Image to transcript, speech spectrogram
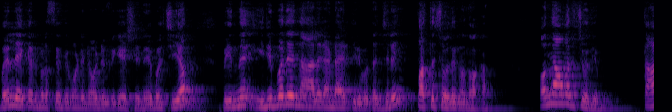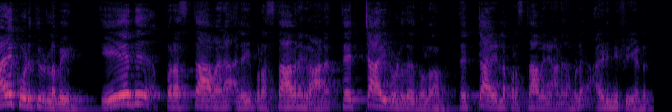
ബെല്ലേക്കൻ പ്രസ് ചെയ്തുകൊണ്ട് നോട്ടിഫിക്കേഷൻ എനേബിൾ ചെയ്യാം. അപ്പോൾ ഇന്ന് ഇരുപത് നാല് രണ്ടായിരത്തി ഇരുപത്തഞ്ചിൽ പത്ത് ചോദ്യങ്ങൾ നോക്കാം. ഒന്നാമത്തെ ചോദ്യം. താഴെ കൊടുത്തിട്ടുള്ളവയിൽ ഏത് പ്രസ്താവന അല്ലെങ്കിൽ പ്രസ്താവനകളാണ് തെറ്റായിട്ടുള്ളത് എന്നുള്ളതാണ്. തെറ്റായിട്ടുള്ള പ്രസ്താവനയാണ് നമ്മൾ ഐഡന്റിഫൈ ചെയ്യേണ്ടത്.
